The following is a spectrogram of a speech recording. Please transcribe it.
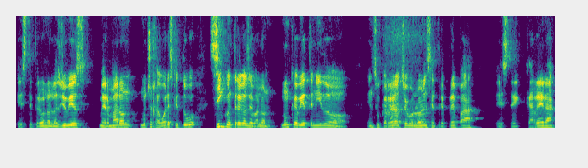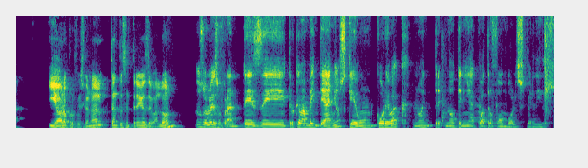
este, pero bueno, las lluvias mermaron muchos jaguares que tuvo cinco entregas de balón. Nunca había tenido en su carrera Trevor Lawrence entre prepa, este, carrera y ahora profesional tantas entregas de balón. No solo eso, Fran, desde creo que van 20 años que un coreback no, no tenía cuatro fumbles perdidos.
